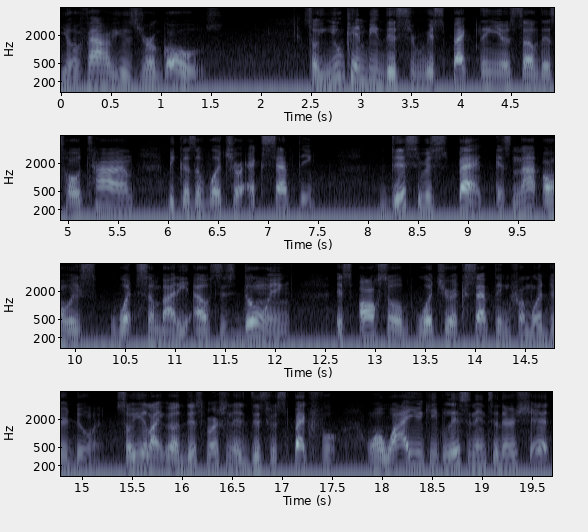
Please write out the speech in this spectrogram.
your values, your goals. So you can be disrespecting yourself this whole time because of what you're accepting. Disrespect is not always what somebody else is doing, it's also what you're accepting from what they're doing. So you're like, well, this person is disrespectful. Well, why you keep listening to their shit?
